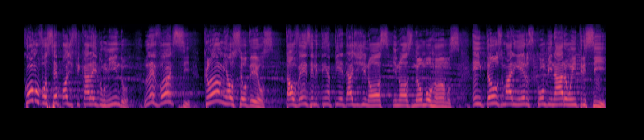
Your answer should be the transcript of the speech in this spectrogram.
Como você pode ficar aí dormindo? Levante-se, clame ao seu Deus. Talvez ele tenha piedade de nós e nós não morramos. Então os marinheiros combinaram entre si:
